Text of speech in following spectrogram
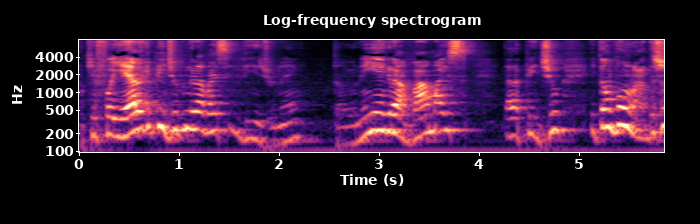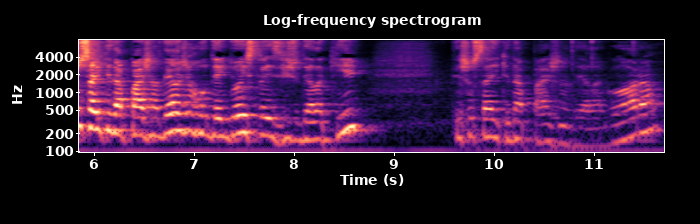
porque foi ela que pediu para gravar esse vídeo, né? Então eu nem ia gravar, mas ela pediu. Então vamos lá, deixa eu sair aqui da página dela. Já rodei dois, três vídeos dela aqui. Deixa eu sair aqui da página dela agora.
